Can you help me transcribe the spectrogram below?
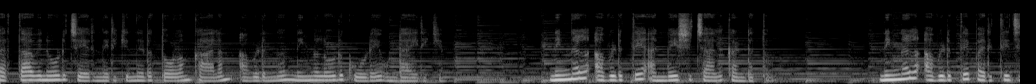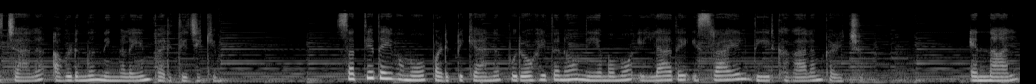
കർത്താവിനോട് ചേർന്നിരിക്കുന്നിടത്തോളം കാലം അവിടുന്ന് നിങ്ങളോട് കൂടെ ഉണ്ടായിരിക്കും. നിങ്ങൾ അവിടുത്തെ അന്വേഷിച്ചാൽ കണ്ടെത്തും. നിങ്ങൾ അവിടുത്തെ പരിത്യജിച്ചാൽ അവിടുന്ന് നിങ്ങളെയും പരിത്യജിക്കും. സത്യദൈവമോ പഠിപ്പിക്കാന് പുരോഹിതനോ നിയമമോ ഇല്ലാതെ ഇസ്രായേൽ ദീർഘകാലം കഴിച്ചു. എന്നാൽ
